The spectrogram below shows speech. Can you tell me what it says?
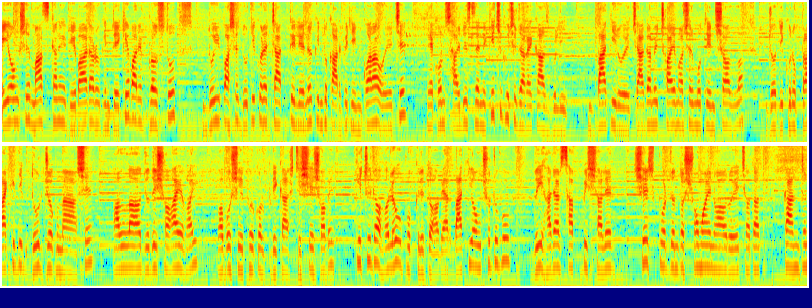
এই অংশে মাঝখানে ডিভাইডারও কিন্তু একেবারে প্রস্তুত। দুই পাশে দুটি করে চারটি লেনও কিন্তু কার্পেটিং করা হয়েছে। এখন সার্ভিস লেনে কিছু কিছু জায়গায় কাজগুলি বাকি রয়েছে। আগামী ছয় মাসের মতো ইনশাআল্লাহ যদি কোনো প্রাকৃতিক দুর্যোগ না আসে, আল্লাহ যদি সহায় হয়, অবশ্যই প্রকল্পটি কাজটি শেষ হবে। কিছুটা হলেও উপকৃত হবে। আর বাকি অংশটুকু দুই হাজার ছাব্বিশ সালের শেষ পর্যন্ত সময় নেওয়া রয়েছে। অর্থাৎ কাঞ্চন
